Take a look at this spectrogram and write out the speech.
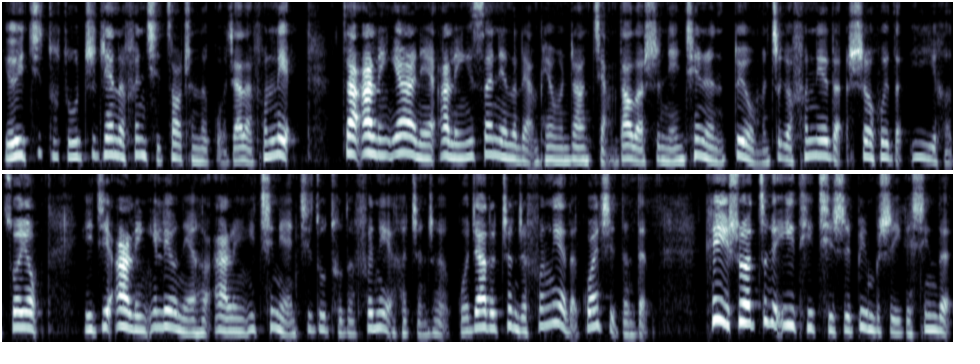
由于基督徒之间的分歧造成的国家的分裂。在2012年、2013年的两篇文章讲到的是年轻人对我们这个分裂的社会的意义和作用，以及2016年和2017年基督徒的分裂和整个国家的政治分裂的关系等等。可以说，这个议题其实并不是一个新的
